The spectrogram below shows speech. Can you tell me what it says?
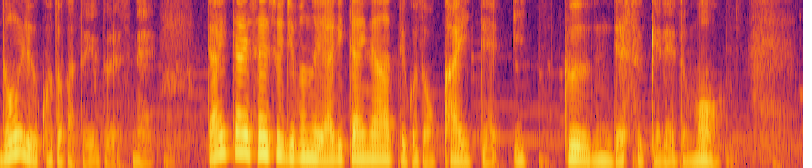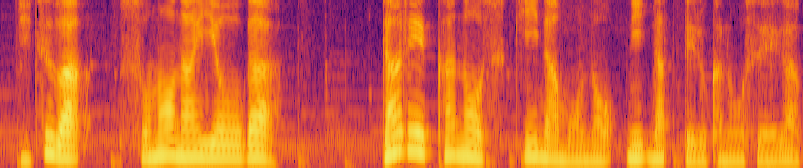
どういうことかというとですね、大体最初自分のやりたいなっていうことを書いていくんですけれども、実はその内容が誰かの好きなものになっている可能性が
